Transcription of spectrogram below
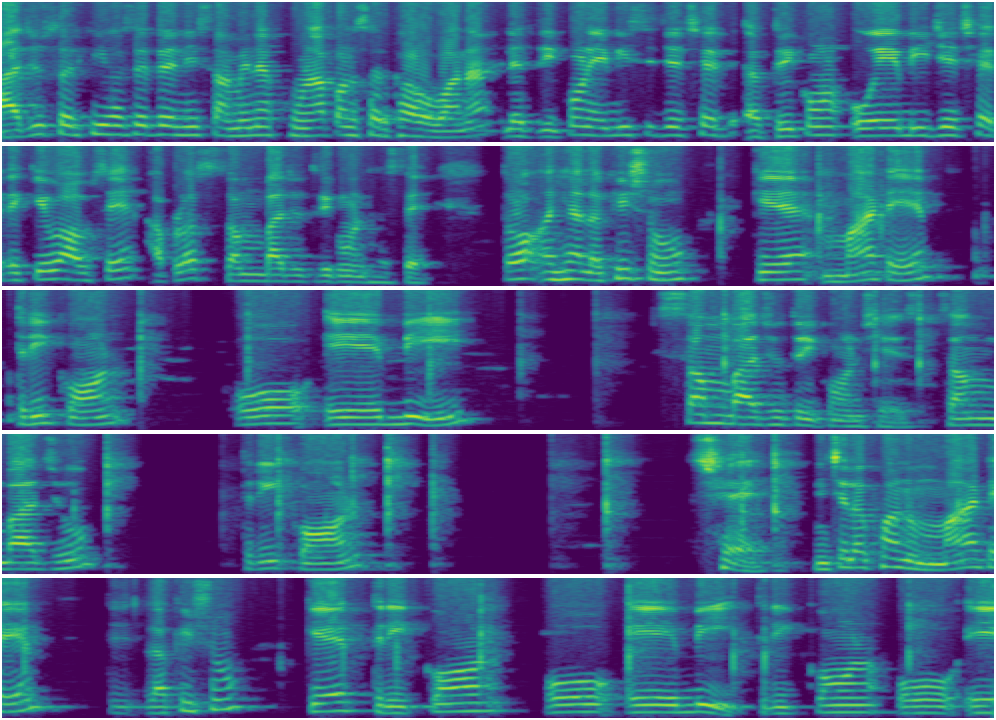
બાજુ સરખી હશે તો એની સામેના ખૂણા પણ સરખા હોવાના. એટલે ત્રિકોણ એબીસી જે છે, ત્રિકોણ ઓએબી જે છે, તે કેવો આવશે? આપણો સમબાજુ ત્રિકોણ થશે. તો અહીંયા લખીશું કે માટે ત્રિકોણ ઓએબી સમબાજુ ત્રિકોણ છે. સમબાજુ ત્રિકોણ છે. નીચે લખવાનું માટે લખીશું કે ત્રિકોણ ઓ એ બી ત્રિકોણ ઓ એ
